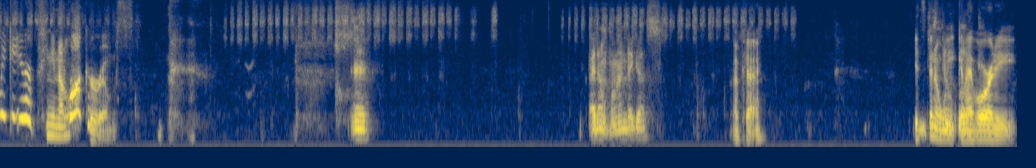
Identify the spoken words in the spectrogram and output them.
me get your opinion on locker rooms. Eh. I don't mind, I guess. Okay. It's Just been a don't week and. I've already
